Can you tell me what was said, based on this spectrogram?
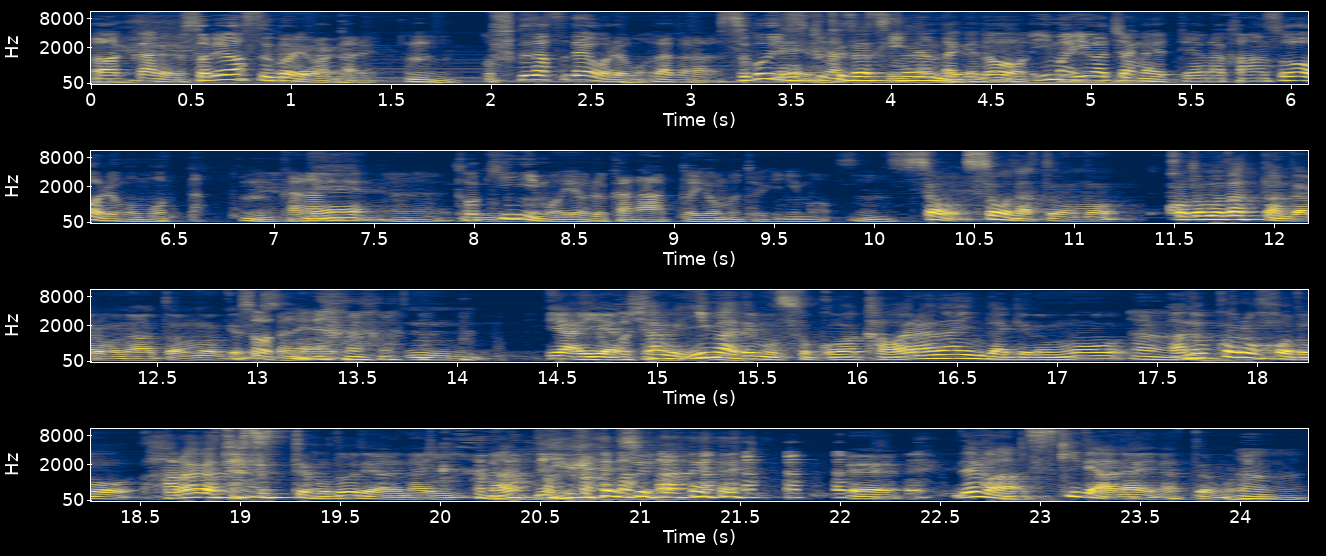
わかる。それはすごいわかる。うん。複雑だよ、俺も。だから、すごい好きな作品なんだけど、ね今、岩ちゃんが言ったような感想は俺も持った。うん、かな。ねうん。時にもよるかなと読む時にも。うん。そう、そうだと思う。子供だったんだろうなとは思うけど。そうだね。うん。いやいや、多分今でもそこは変わらないんだけども、うんうんあの頃ほど腹が立つってほどではないなっていう感じは、うん。でも好きではないなと思う。うん。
